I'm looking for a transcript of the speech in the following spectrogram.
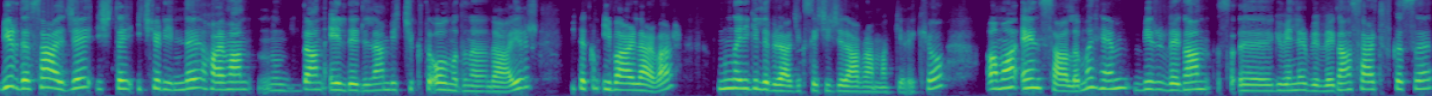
Bir de sadece işte içeriğinde hayvandan elde edilen bir çıktı olmadığına dair bir takım ibareler var. Bununla ilgili de birazcık seçici davranmak gerekiyor. Ama en sağlamı hem bir vegan e, güvenilir bir vegan sertifikası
